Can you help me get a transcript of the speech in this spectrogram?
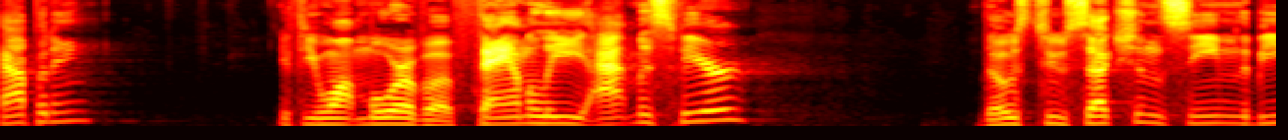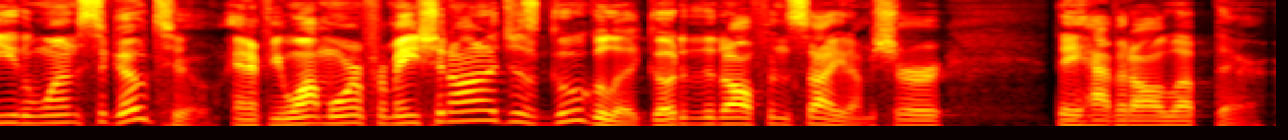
happening. If you want more of a family atmosphere, those two sections seem to be the ones to go to. And if you want more information on it, just Google it. Go to the Dolphins site. I'm sure they have it all up there.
